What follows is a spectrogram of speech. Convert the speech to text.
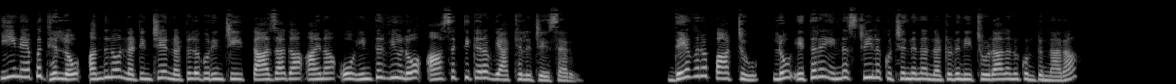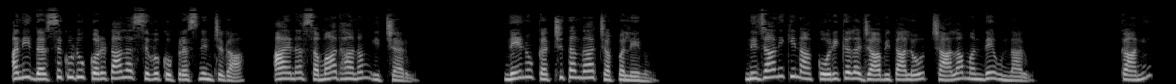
ఈ నేపథ్యంలో అందులో నటించే నటుల గురించి తాజాగా ఆయన ఓ ఇంటర్వ్యూలో ఆసక్తికర వ్యాఖ్యలు చేశారు. దేవర పార్ట్లో ఇతర ఇండస్ట్రీలకు చెందిన నటుడిని చూడాలనుకుంటున్నారా? అని దర్శకుడు కొరటాల శివకు ప్రశ్నించగా ఆయన సమాధానం ఇచ్చారు. నేను ఖచ్చితంగా చెప్పలేను. నిజానికి నా కోరికల జాబితాలో చాలా మందే ఉన్నారు. కాని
